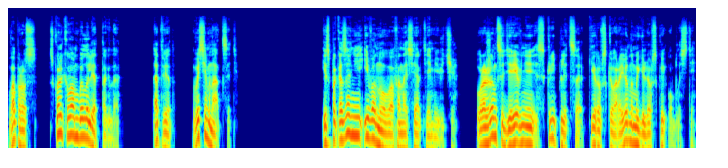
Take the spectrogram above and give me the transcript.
Вопрос. Сколько вам было лет тогда? Ответ. Восемнадцать. Из показаний Иванова Афанасия Артемьевича, уроженца деревни Скриплица Кировского района Могилевской области.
